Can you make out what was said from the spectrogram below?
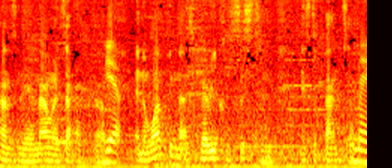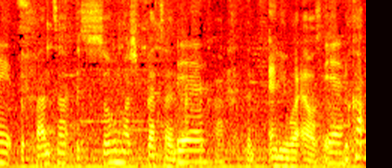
Tanzania, now we're in South Africa. Yeah. And the one thing that's very consistent is the Fanta. Mate. The Fanta is so much better in Yeah. Africa than anywhere else. Yeah. Look how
